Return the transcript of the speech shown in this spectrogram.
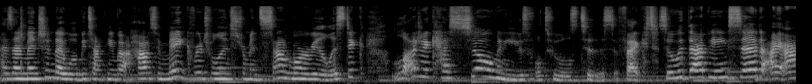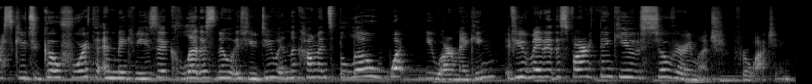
As I mentioned, I will be talking about how to make virtual instruments sound more realistic. Logic has so many useful tools to this effect. So with that being said, I ask you to go forth and make music. Let us know if you do in the comments below what you are making. If you've made it this far, thank you so very much for watching.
